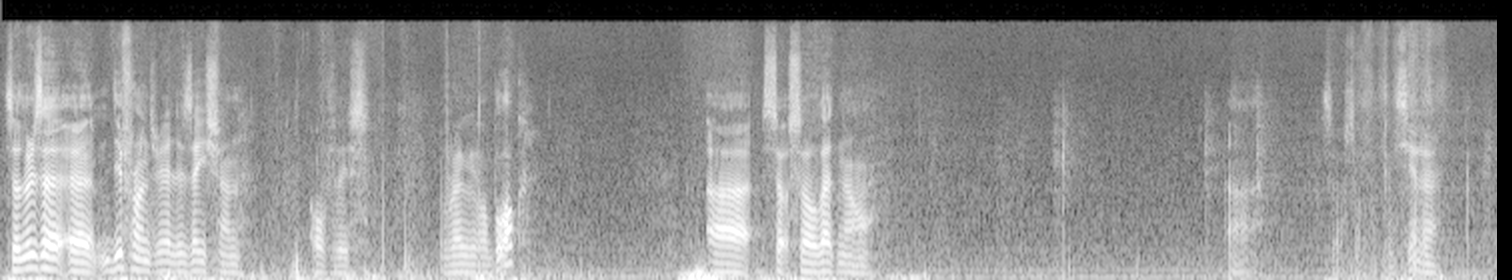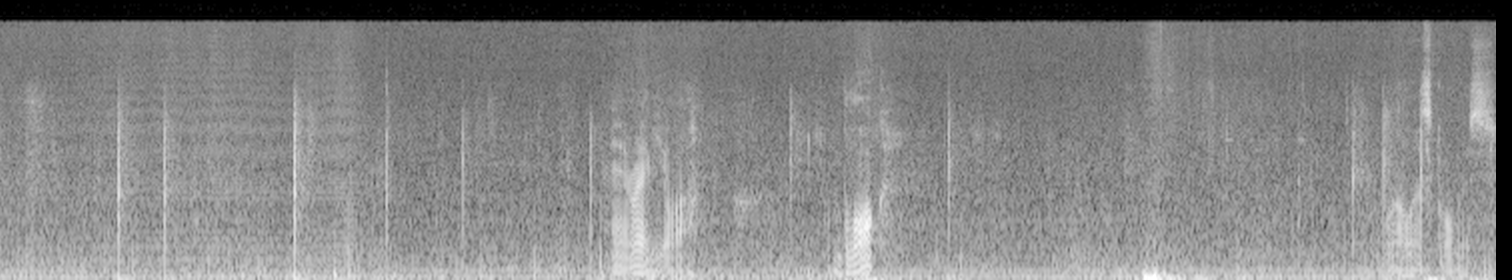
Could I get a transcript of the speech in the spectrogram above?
so there is a, a, different realization of this regular block. Uh, so, so let now. Uh, so, so consider. A regular block well let's call this.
